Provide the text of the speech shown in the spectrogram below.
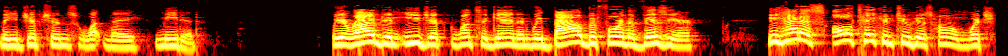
the Egyptians what they needed. We arrived in Egypt once again and we bowed before the vizier. He had us all taken to his home, which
